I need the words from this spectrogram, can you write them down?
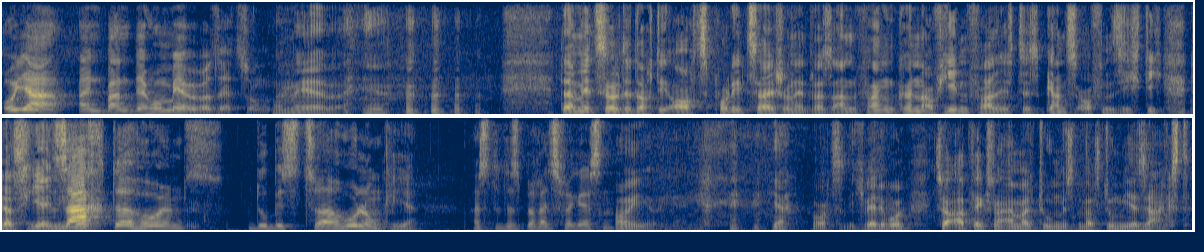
oh ja, ein Band der Homer-Übersetzung. Homer. Damit sollte doch die Ortspolizei schon etwas anfangen können. Auf jeden Fall ist es ganz offensichtlich, dass hier in Sachte, Holmes, du bist zur Erholung hier. Hast du das bereits vergessen? Ui, ui, ui. Ja, Watson, ich werde wohl zur Abwechslung einmal tun müssen, was du mir sagst.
